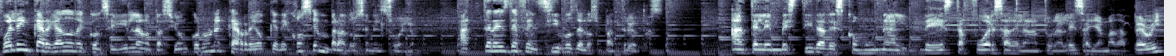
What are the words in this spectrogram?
fue el encargado de conseguir la anotación con un acarreo que dejó sembrados en el suelo a tres defensivos de los Patriotas. Ante la embestida descomunal de esta fuerza de la naturaleza llamada Perry,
